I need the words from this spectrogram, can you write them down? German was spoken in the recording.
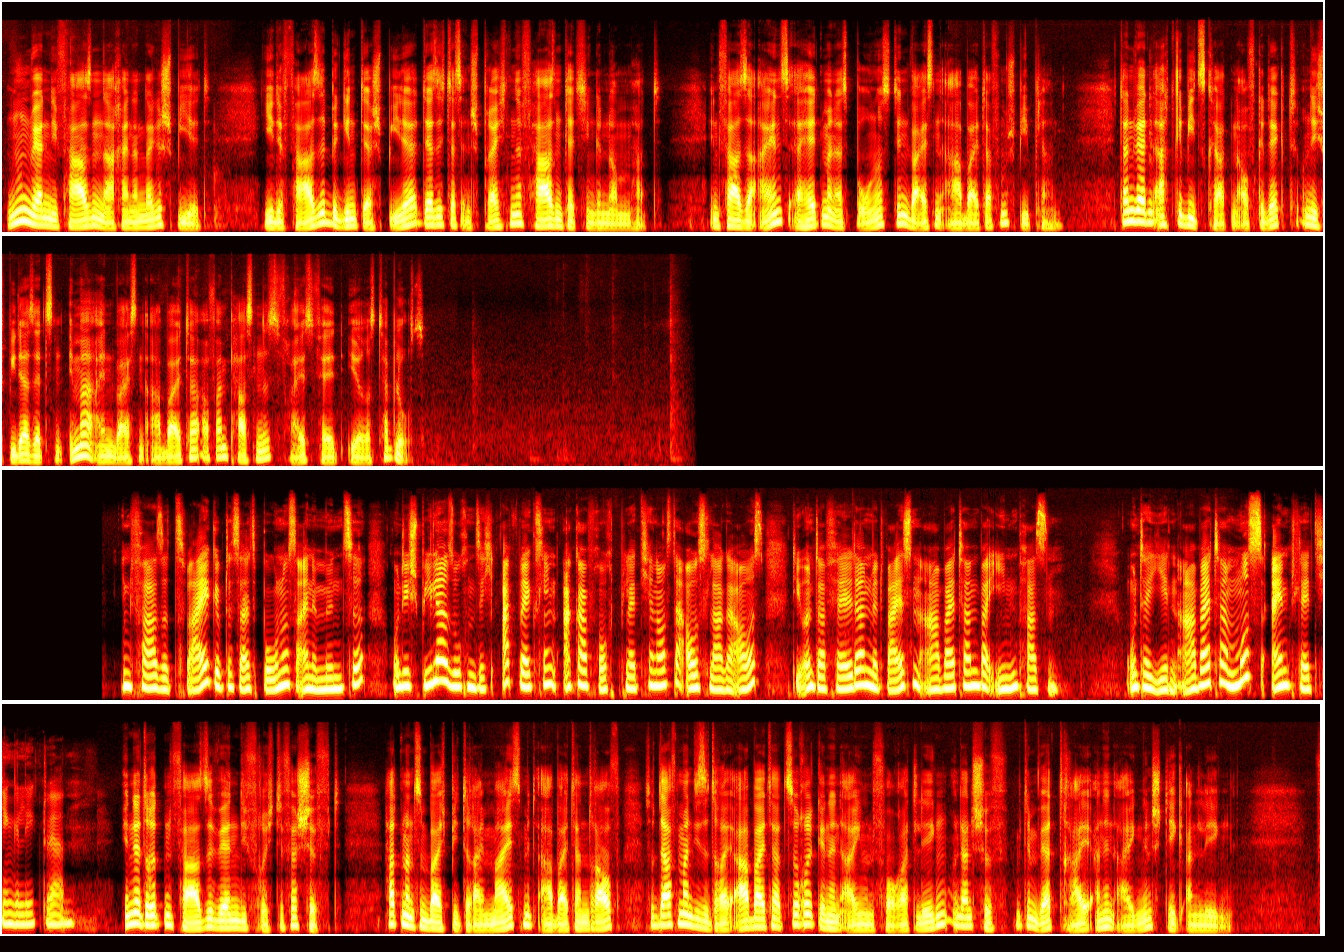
Nun werden die Phasen nacheinander gespielt. Jede Phase beginnt der Spieler, der sich das entsprechende Phasenplättchen genommen hat. In Phase 1 erhält man als Bonus den weißen Arbeiter vom Spielplan. Dann werden acht Gebietskarten aufgedeckt und die Spieler setzen immer einen weißen Arbeiter auf ein passendes freies Feld ihres Tableaus. In Phase 2 gibt es als Bonus eine Münze und die Spieler suchen sich abwechselnd Ackerfruchtplättchen aus der Auslage aus, die unter Feldern mit weißen Arbeitern bei ihnen passen. Unter jeden Arbeiter muss ein Plättchen gelegt werden. In der dritten Phase werden die Früchte verschifft. Hat man zum Beispiel drei Mais mit Arbeitern drauf, so darf man diese drei Arbeiter zurück in den eigenen Vorrat legen und ein Schiff mit dem Wert 3 an den eigenen Steg anlegen.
